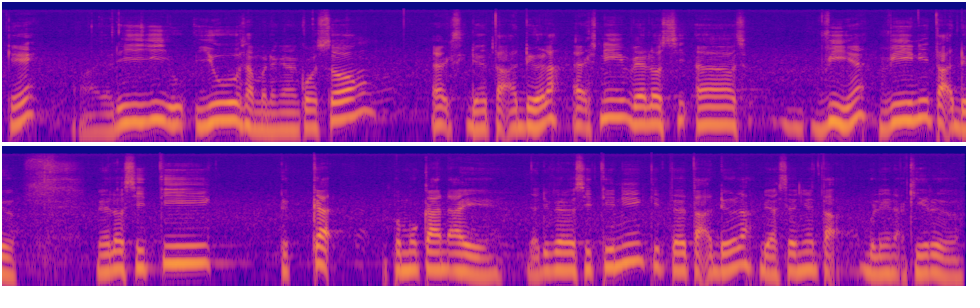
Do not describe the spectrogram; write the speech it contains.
Okay. Uh, jadi U, U sama dengan kosong, X dia tak ada lah. X ni velocity, uh, V eh. V ni tak ada. Velocity dekat permukaan air. Jadi velocity ni kita tak ada lah. Biasanya tak boleh nak kira.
